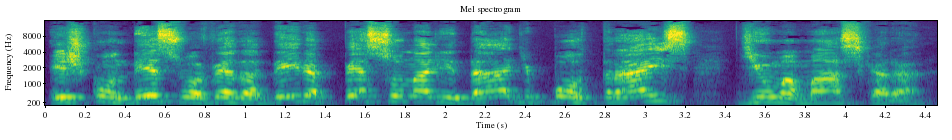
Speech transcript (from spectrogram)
esconder sua verdadeira personalidade por trás de uma máscara.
